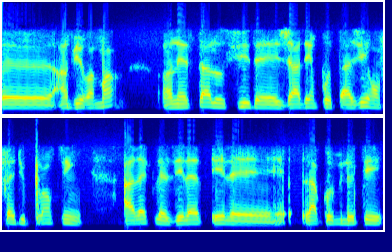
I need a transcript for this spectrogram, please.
euh, environnement. On installe aussi des jardins potagers, on fait du planting avec les élèves et la communauté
